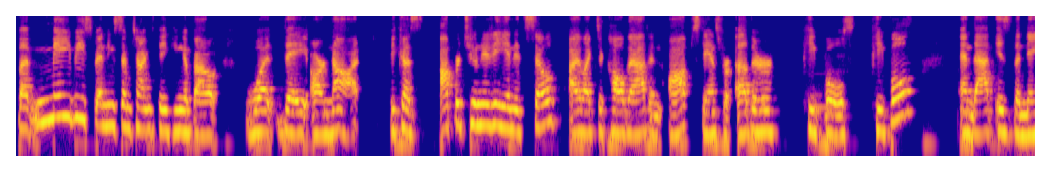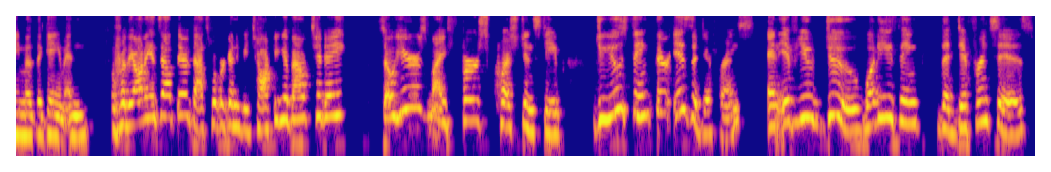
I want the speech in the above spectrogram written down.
but maybe spending some time thinking about what they are not. Because opportunity in itself, I like to call that an op stands for other people's people. And that is the name of the game. And for the audience out there, that's what we're going to be talking about today. So here's my first question, Steve. Do you think there is a difference? And if you do, what do you think the difference is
